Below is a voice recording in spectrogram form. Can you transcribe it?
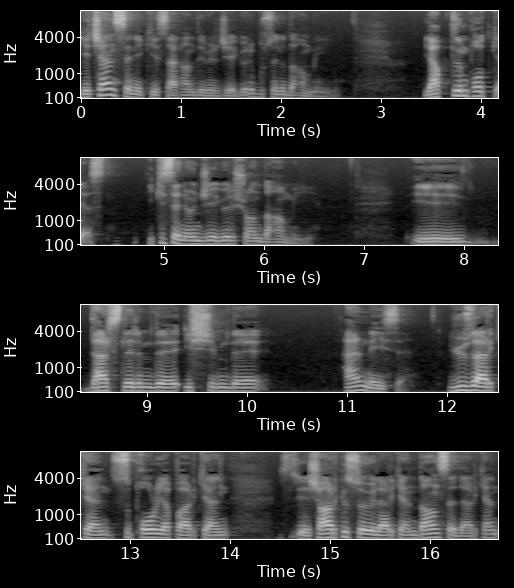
Geçen seneki Serhan Demirci'ye göre bu sene daha mı iyiyim? Yaptığım podcast iki sene önceye göre şu an daha mı iyi? Ee, derslerimde, işimde, her neyse. Yüzerken, spor yaparken, e, şarkı söylerken, dans ederken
